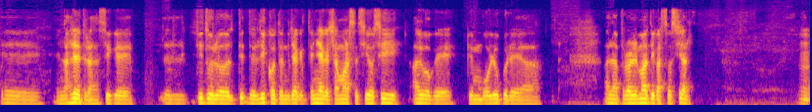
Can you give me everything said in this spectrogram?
eh, en las letras, así que el título del, disco tendría que, tenía que llamarse sí o sí algo que, que involucre a, a la problemática social. Mm.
